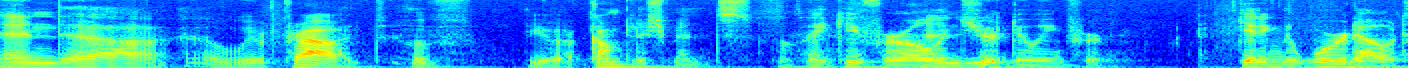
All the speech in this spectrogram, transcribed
And uh, we're proud of your accomplishments. Well, thank you for all And that you're you- doing for getting the word out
